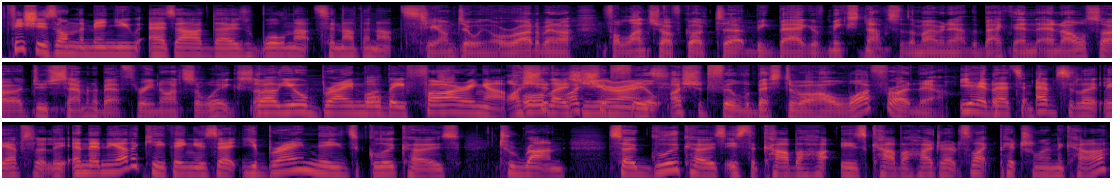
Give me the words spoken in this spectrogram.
fish is on the menu, as are those walnuts and other nuts. Gee, I'm doing all right. I mean, I, for lunch, I've got a big bag of mixed nuts at the moment out the back, and, and also I do salmon about three nights a week. So well, your brain will I, be firing up I all should, those I neurons. Feel, I should feel the best of my whole life right now. Yeah, that's absolutely, absolutely. And then the other key thing is that your brain needs glucose to run. So glucose is the carbo- is carbohydrate. It's like petrol in a car.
